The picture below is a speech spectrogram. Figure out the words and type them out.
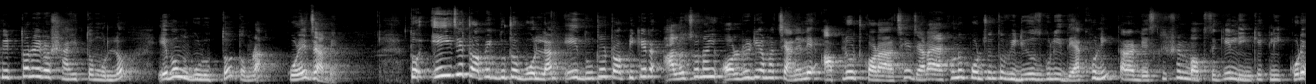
কীর্তনেরও সাহিত্য মূল্য এবং গুরুত্ব তোমরা করে যাবে। তো এই যে টপিক দুটো বললাম, এই দুটো টপিকের আলোচনাই অলরেডি আমার চ্যানেলে আপলোড করা আছে। যারা এখনও পর্যন্ত ভিডিওসগুলি দেখোনি, তারা ডেসক্রিপশন বক্সে গিয়ে লিঙ্কে ক্লিক করে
